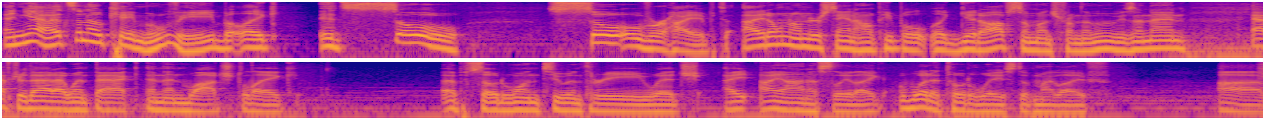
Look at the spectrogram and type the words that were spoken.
and yeah, it's an okay movie, but like it's so so overhyped. I don't understand how people like get off so much from the movies. And then after that, I went back and then watched like episode one, two, and three, which I I honestly like. What a total waste of my life. Um,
